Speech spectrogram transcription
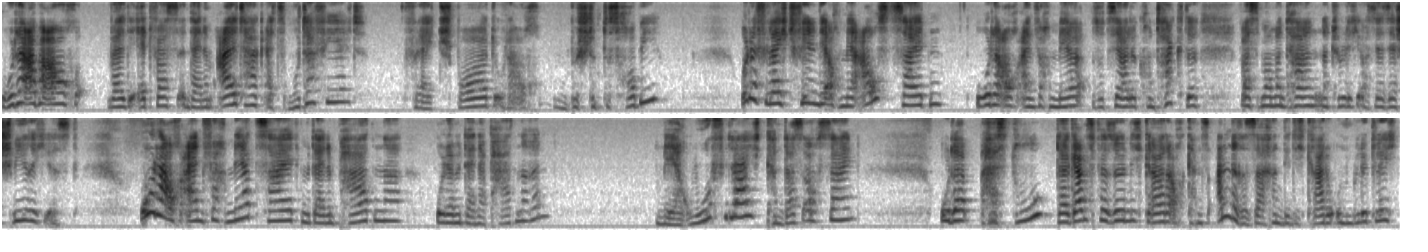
Oder aber auch, weil dir etwas in deinem Alltag als Mutter fehlt. Vielleicht Sport oder auch ein bestimmtes Hobby. Oder vielleicht fehlen dir auch mehr Auszeiten oder auch einfach mehr soziale Kontakte, was momentan natürlich auch sehr, sehr schwierig ist. Oder auch einfach mehr Zeit mit deinem Partner oder mit deiner Partnerin. Mehr Ruhe vielleicht, kann das auch sein. Oder hast du da ganz persönlich gerade auch ganz andere Sachen, die dich gerade unglücklich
